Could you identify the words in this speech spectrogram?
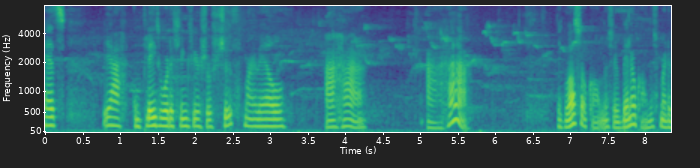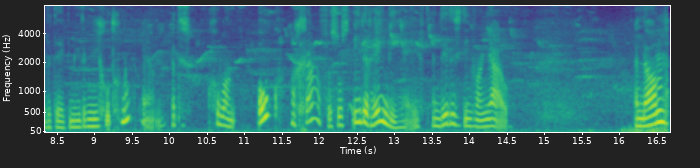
het ja, compleet worden klinkt weer zo suf, maar wel aha. Aha. Ik was ook anders, ik ben ook anders, maar dat betekent niet dat ik niet goed genoeg ben. Het is gewoon ook een gave, zoals iedereen die heeft. En dit is die van jou. En dan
